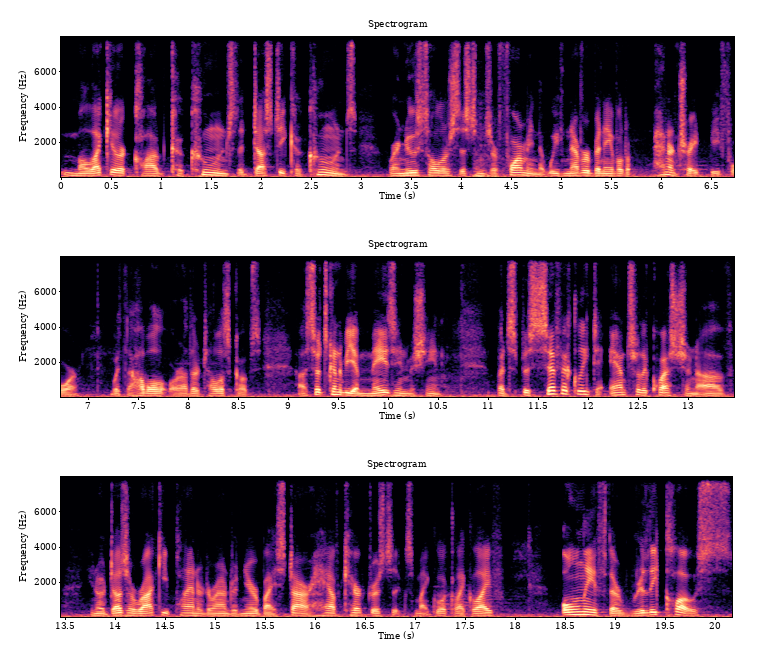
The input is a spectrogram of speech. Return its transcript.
molecular cloud cocoons, the dusty cocoons, where new solar systems are forming that we've never been able to penetrate before with the Hubble or other telescopes. Uh, so it's going to be an amazing machine. But specifically to answer the question of, you know, does a rocky planet around a nearby star have characteristics that might look like life? Only if they're really close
